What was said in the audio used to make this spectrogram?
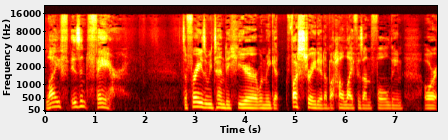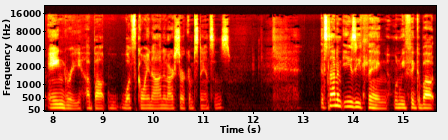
Life isn't fair. It's a phrase we tend to hear when we get frustrated about how life is unfolding or angry about what's going on in our circumstances. It's not an easy thing when we think about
